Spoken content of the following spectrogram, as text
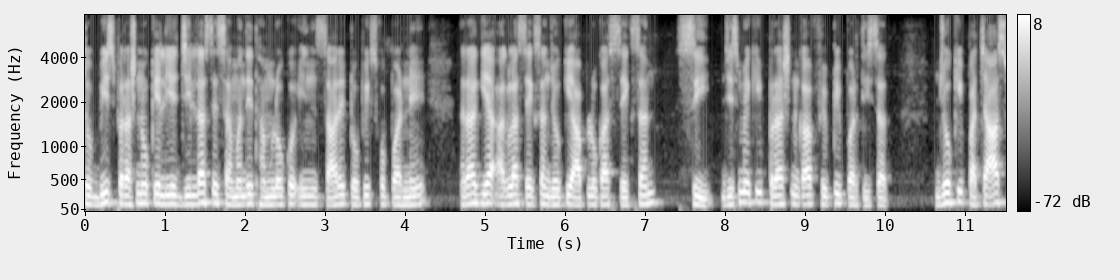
तो बीस प्रश्नों के लिए जिला से संबंधित हम लोग को इन सारे टॉपिक्स को पढ़ने रह गया अगला सेक्शन जो कि आप लोग का सेक्शन सी, जिसमें कि प्रश्न का फिफ्टी प्रतिशत, जो कि पचास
